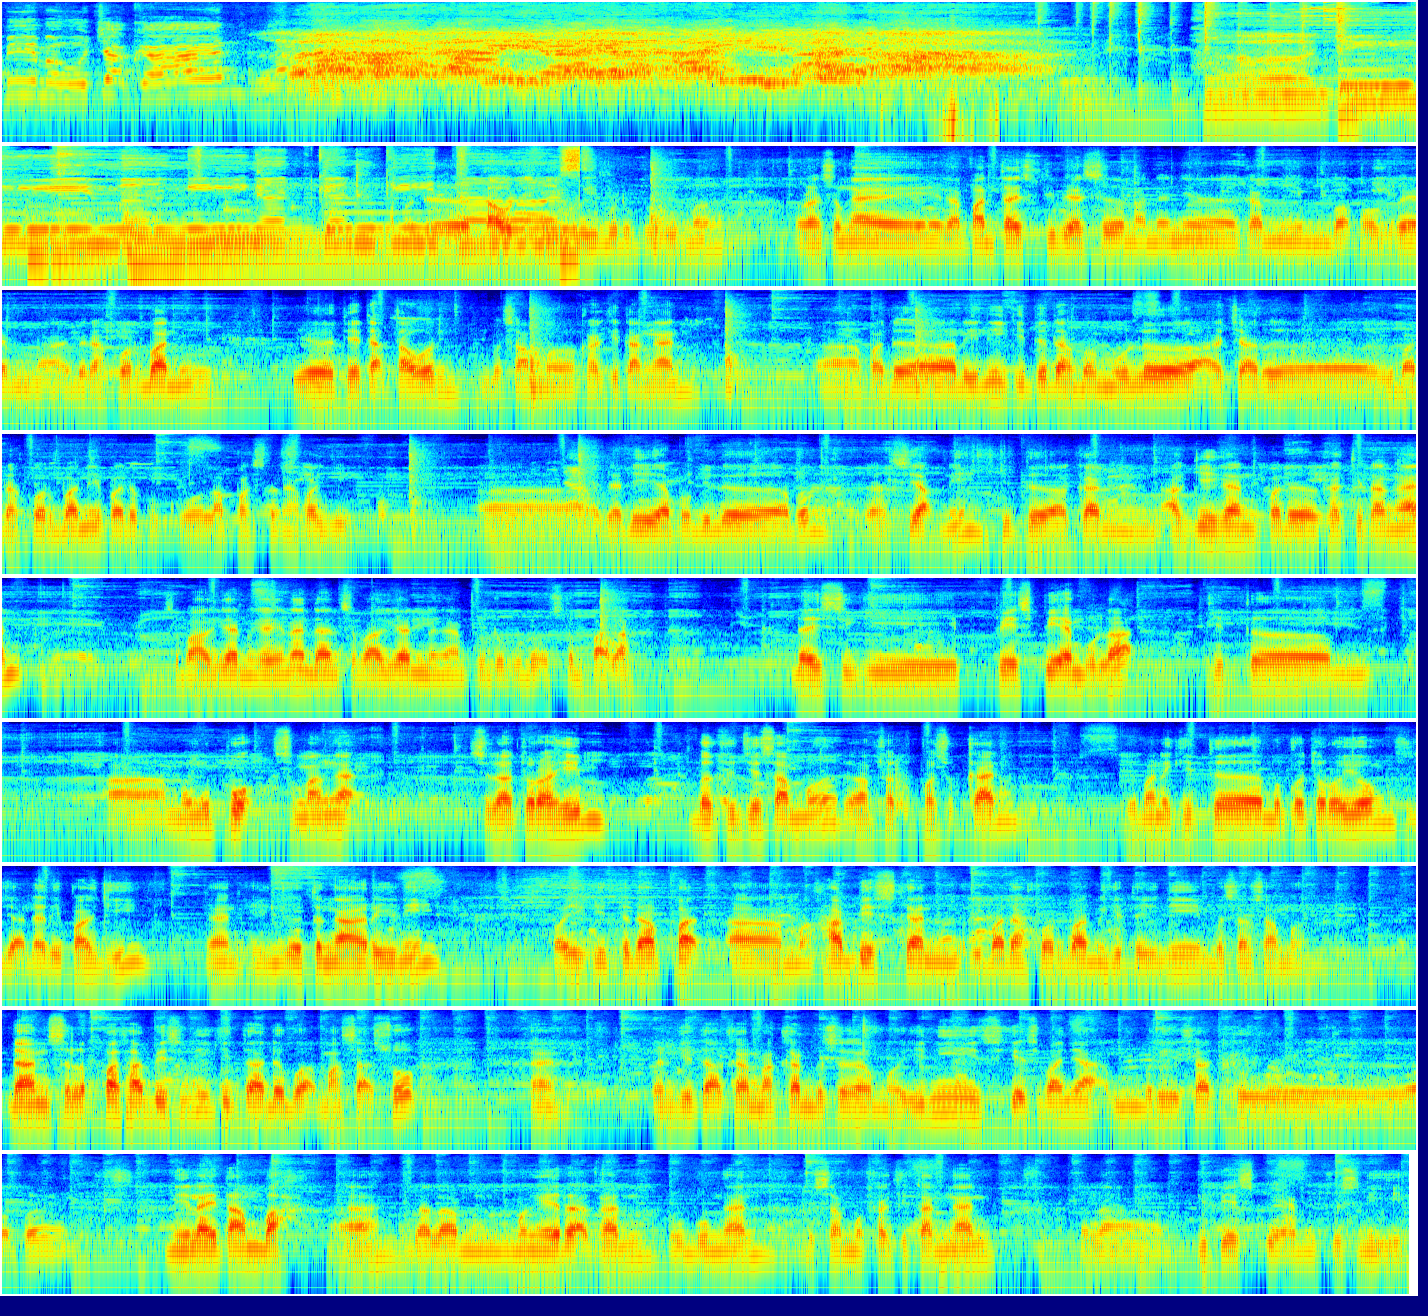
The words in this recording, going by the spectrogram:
Kami mengucapkan Haji mengingatkan kita pada tahun ini 2025 Orang Sungai dan Pantai seperti biasa maknanya kami membuat program uh, Bedah Korban ni dia tiap-tiap tahun bersama kaki tangan Uh, pada hari ini kita dah bermula acara ibadah korban ni pada pukul 8.30 pagi. Uh, jadi apabila apa dah siap ni kita akan agihkan kepada kaki tangan sebahagian tangan dan sebahagian dengan penduduk-penduduk setempat lah. Dari segi PSPM pula kita uh, memupuk semangat silaturahim bekerjasama dalam satu pasukan di mana kita bergotong royong sejak dari pagi kan hingga tengah hari ini supaya kita dapat uh, menghabiskan ibadah korban kita ini bersama-sama. Dan selepas habis ini kita ada buat masak sup kan dan kita akan makan bersama. Ini sikit sebanyak memberi satu apa nilai tambah ha, dalam mengeratkan hubungan bersama kaki tangan dalam PPSPM itu sendiri.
